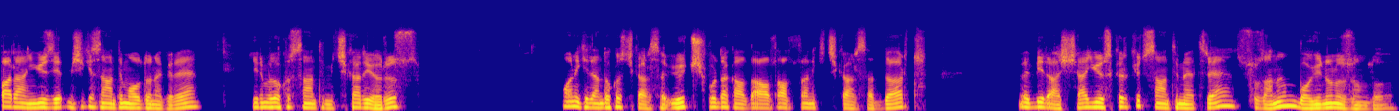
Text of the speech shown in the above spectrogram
Baran 172 santim olduğuna göre 29 santimi çıkarıyoruz. 12'den 9 çıkarsa 3. Burada kaldı 6. 6'dan 2 çıkarsa 4. Ve bir aşağı 143 santimetre Suzan'ın boyunun uzunluğu.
